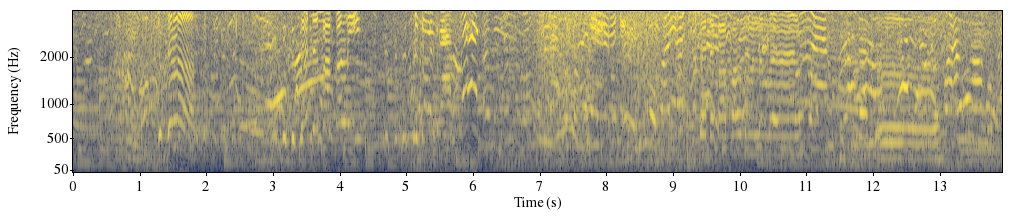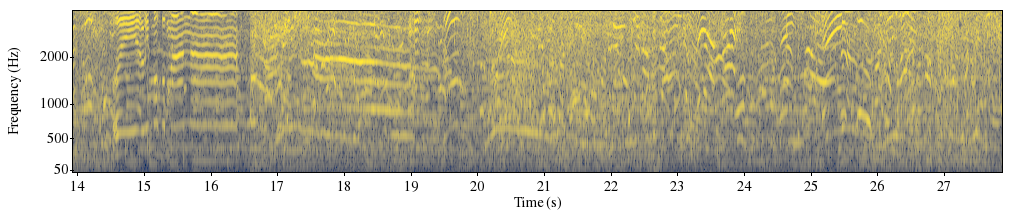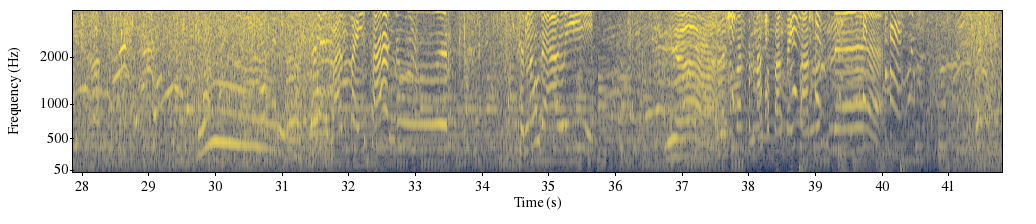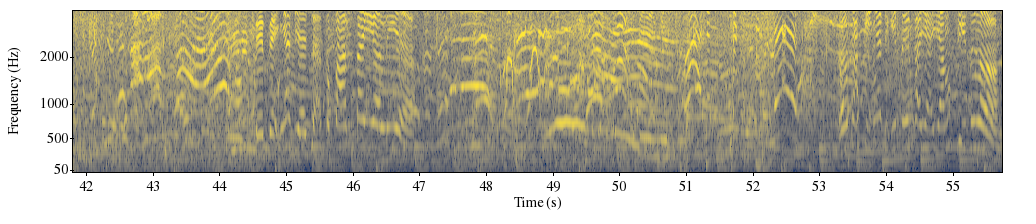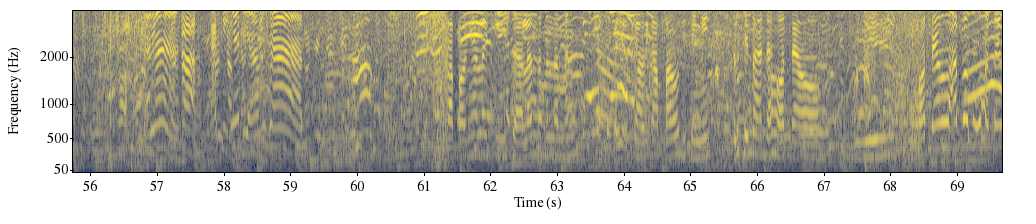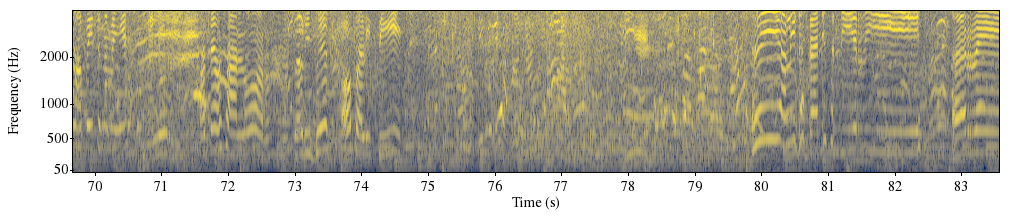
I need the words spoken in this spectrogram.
Tuh loh. Tuh ada kapal li. Tuh ada kapal teman-teman. Tuh. Bebeknya diajak ke pantai ya Lia. Oh, kakinya digituin kayak yang itu loh. Sana, kakinya diangkat. Kapalnya lagi jalan teman-teman. Banyak sekali kapal di sini. Terus itu ada hotel. Hotel apa bu? Hotel apa itu namanya? Sanur. Hotel Sanur. Bali bed. Oh Bali Beach. Hei, Ali udah berani sendiri. Hore.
